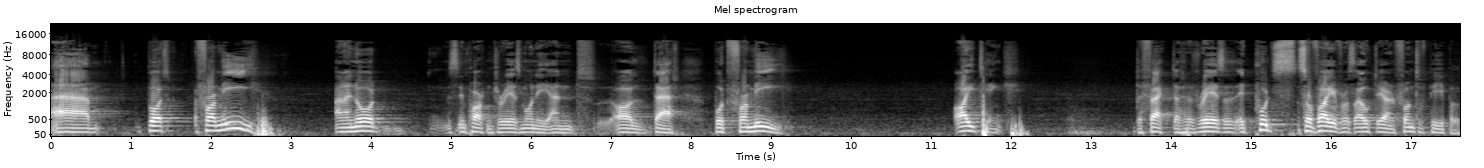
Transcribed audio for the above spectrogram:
Um, but for me, and I know it's important to raise money and all that, but for me, I think the fact that it raises, it puts survivors out there in front of people,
